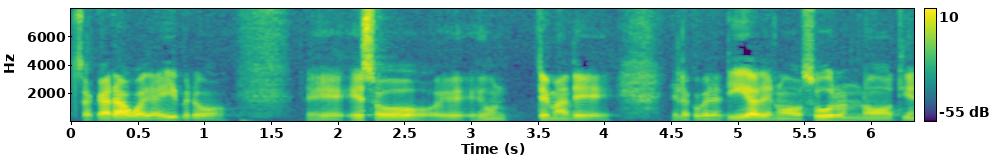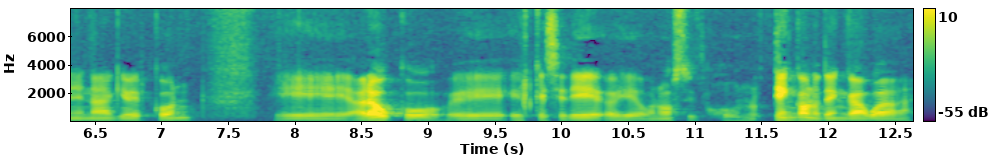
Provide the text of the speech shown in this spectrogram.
sacar agua de ahí, pero eh, eso es un tema de, de, la cooperativa, de Nuevo Sur, no tiene nada que ver con eh, Arauco, eh, el que se dé eh, o, no, tenga o no tenga agua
